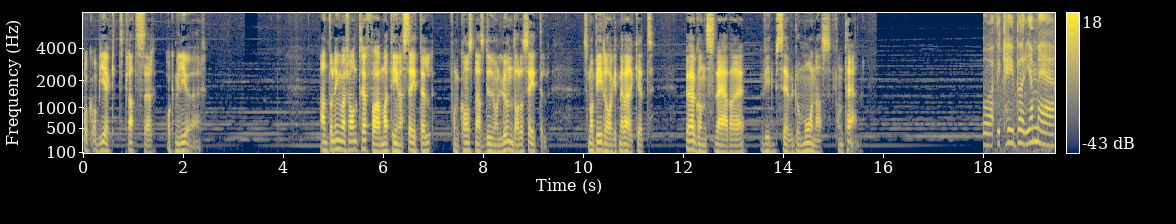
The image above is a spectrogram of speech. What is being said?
och objekt, platser och miljöer. Anton Ingvarsson träffar Martina Seitel från konstnärsduon Lundahl och Seitel som har bidragit med verket Ögonsvävare vid Pseudomonas fontän. vi kan ju börja med,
